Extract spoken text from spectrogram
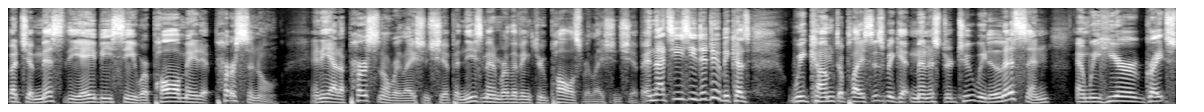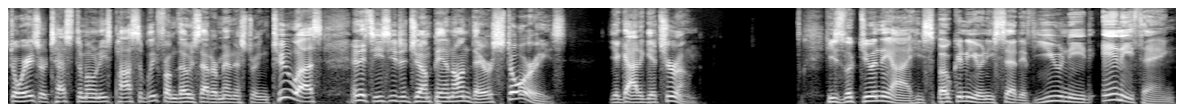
but you missed the ABC where Paul made it personal and he had a personal relationship and these men were living through Paul's relationship. And that's easy to do because we come to places, we get ministered to, we listen and we hear great stories or testimonies possibly from those that are ministering to us and it's easy to jump in on their stories. You got to get your own. He's looked you in the eye, he's spoken to you, and he said, If you need anything,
